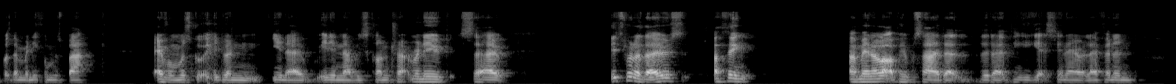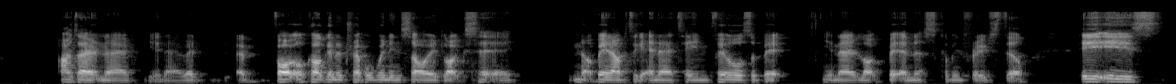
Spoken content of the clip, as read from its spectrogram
but then when he comes back, everyone was gutted when you know he didn't have his contract renewed. So it's one of those. I think. I mean, a lot of people say that they don't think he gets in air eleven, and I don't know. You know, a, a vital cog in a treble winning side like City, not being able to get in their team feels a bit, you know, like bitterness coming through. Still, it is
